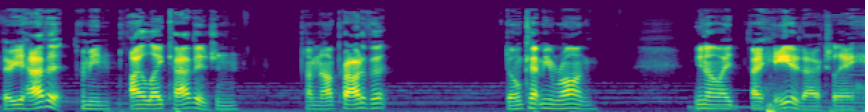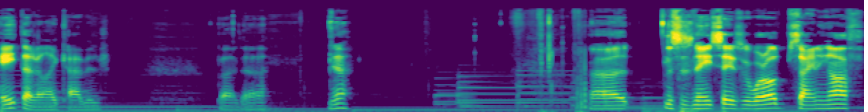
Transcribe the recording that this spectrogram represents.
there you have it. I mean, I like cabbage, and I'm not proud of it. Don't get me wrong. You know, I I hate it actually. I hate that I like cabbage. But uh, yeah. Uh, this is Nate Saves the World signing off.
